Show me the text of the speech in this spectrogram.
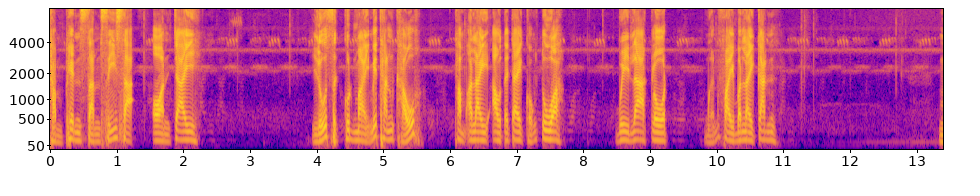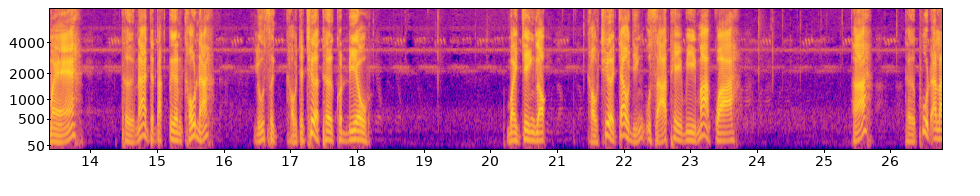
คำเพนสันศีรษะอ่อนใจ รู้สึกคุณใหม่ไม่ทันเขาทำอะไรเอาแต่ใจของตัว เวลาโกรธ เหมือนไฟบรรลัยกัน แหม เธอน่าจะตักเตือนเขานะ รู้สึกเขาจะเชื่อเธอคนเดียว ไม่จริงหรอก เขาเชื่อเจ้าหญิงอุสาเทวีมากกว่า ฮะ เธอพูดอะไร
